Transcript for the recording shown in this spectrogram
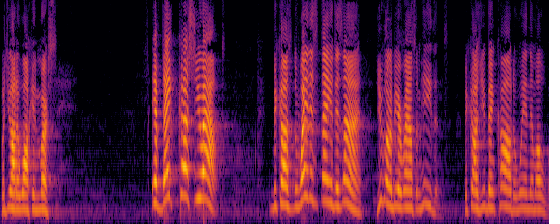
but you ought to walk in mercy. If they cuss you out, because the way this thing is designed, you're going to be around some heathens because you've been called to win them over.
